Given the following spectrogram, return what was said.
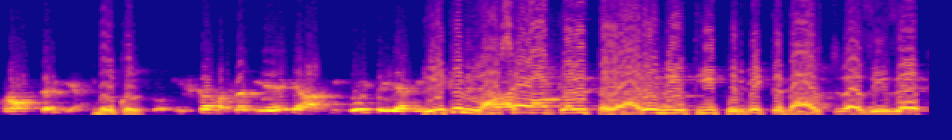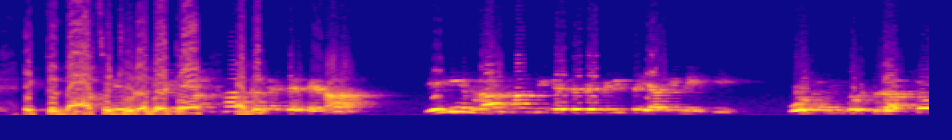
क्रॉस कर गया। बिल्कुल। तो इसका मतलब यह है कि आपकी कोई तैयारी लेकिन रियाज साहब आप कह रहे तैयारी नहीं थी फिर भी इकतदार अज़ीज़ है इकतदार से जुड़े बैठे हैं। अगर कहते थे ना यही इमरान खान भी कहते थे मेरी तैयारी नहीं थी। वो उनको तो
